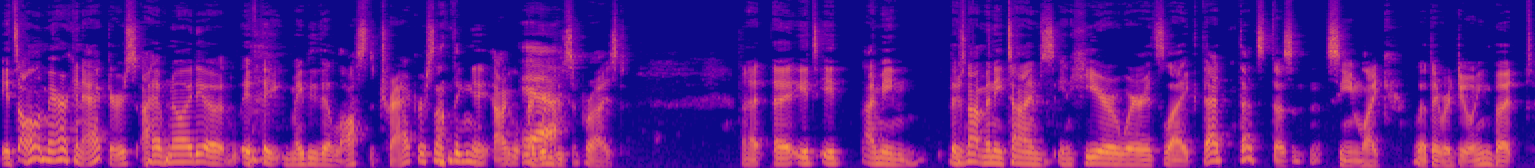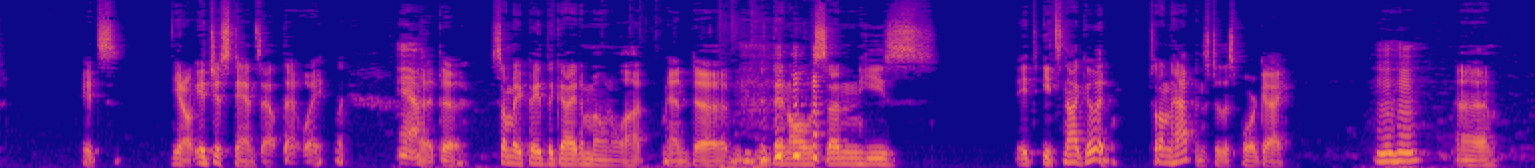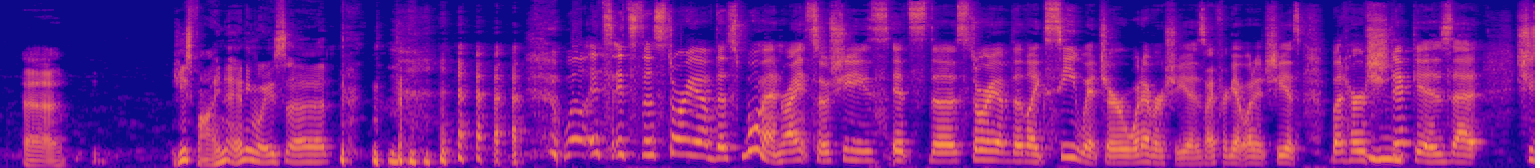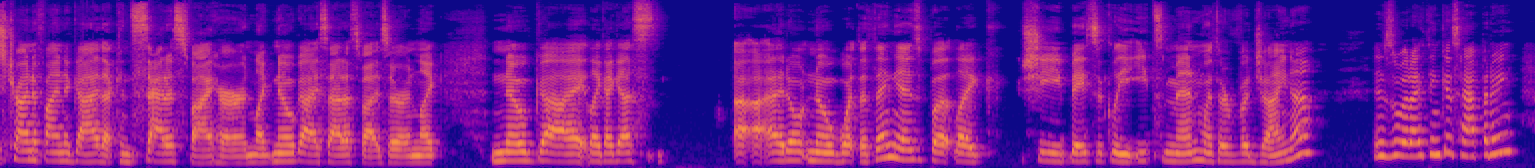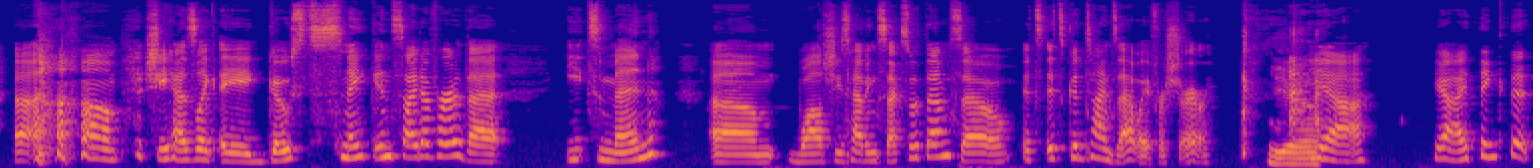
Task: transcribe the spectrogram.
it's all American actors. I have no idea if they maybe they lost the track or something. I, I wouldn't be surprised. Uh, uh, it's it. I mean, there's not many times in here where it's like that. That doesn't seem like what they were doing, but it's you know it just stands out that way. Yeah. But uh, somebody paid the guy to moan a lot, and uh, then all of a sudden he's it, it's not good. Something happens to this poor guy. Mm-hmm. Uh, uh, he's fine. Anyways, uh, well, it's it's the story of this woman, right? So she's it's the story of the like sea witch or whatever she is. I forget what it she is, but her shtick is that she's trying to find a guy that can satisfy her, and like no guy satisfies her, and like no guy like I guess I, I I don't know what the thing is, but like she basically eats men with her vagina is what I think is happening. Uh, um, she has like a ghost snake inside of her that eats men um, while she's having sex with them. So it's it's good times that way for sure. yeah, Yeah. Yeah, I think that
